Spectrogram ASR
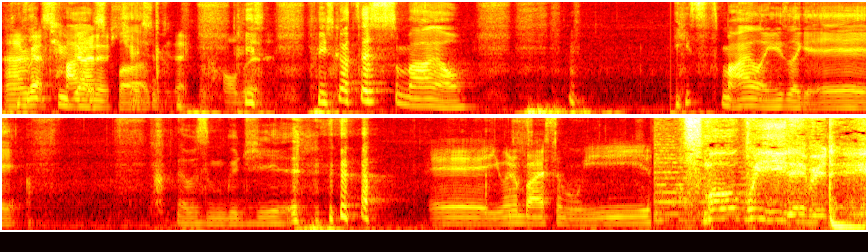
And I've got two high as dinos chasing me that can hold He's, it. he's got this smile. he's smiling. He's like, hey. That was some good shit. Hey, you wanna buy some weed? Smoke weed every day.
